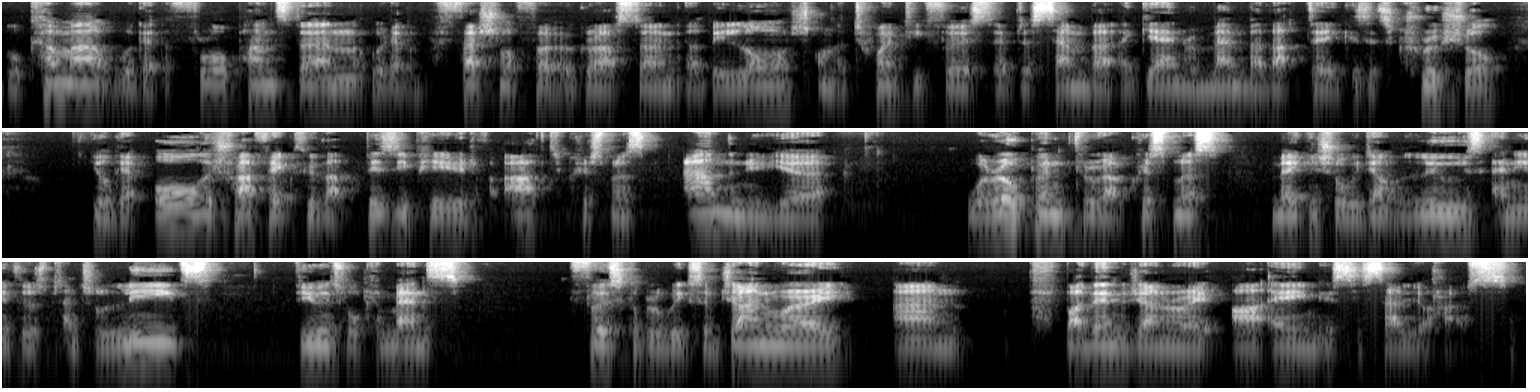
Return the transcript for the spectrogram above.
We'll come out, we'll get the floor plans done, we'll get the professional photographs done. It'll be launched on the 21st of December. Again, remember that date because it's crucial. You'll get all the traffic through that busy period of after Christmas and the new year. We're open throughout Christmas, making sure we don't lose any of those potential leads. Viewings will commence first couple of weeks of January, and by the end of January, our aim is to sell your house.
